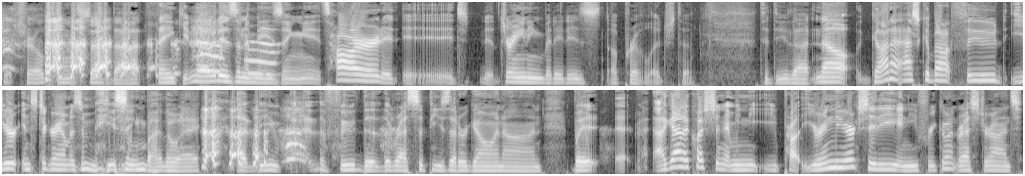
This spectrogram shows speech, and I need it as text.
That Cheryl said that. Thank you. No, it is an amazing. It's hard. It, it, it's draining, but it is a privilege to to do that. Now, gotta ask about food. Your Instagram is amazing, by the way. Uh, the the food, the the recipes that are going on. But uh, I got a question. I mean, you probably you're in New York City and you frequent restaurants.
